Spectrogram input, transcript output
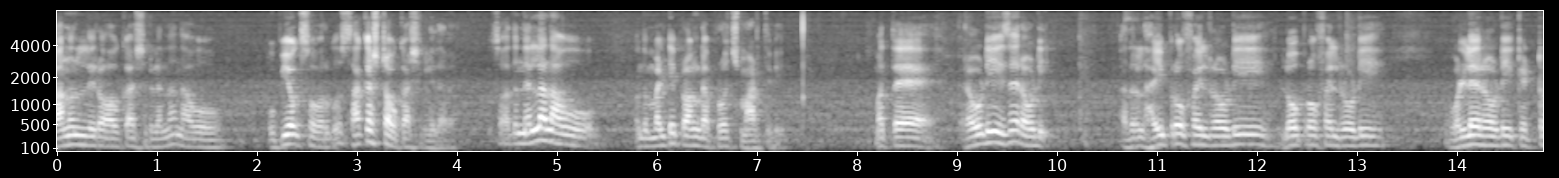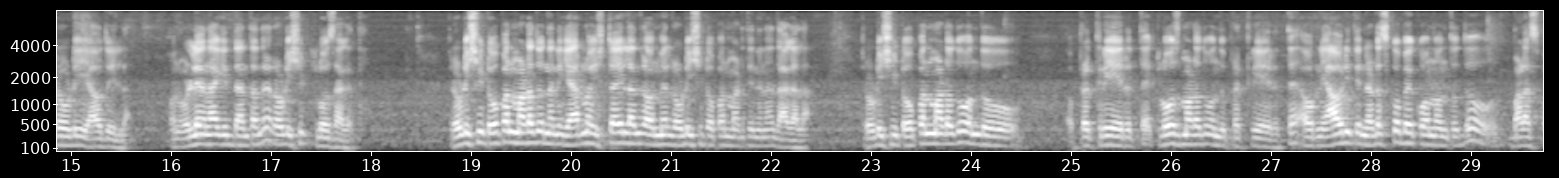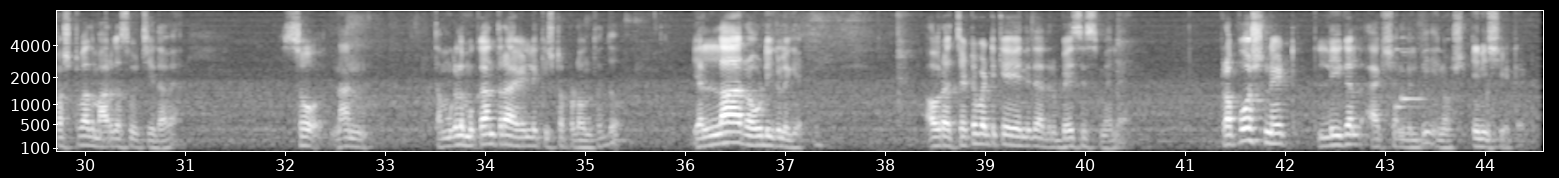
ಕಾನೂನಲ್ಲಿರೋ ಅವಕಾಶಗಳನ್ನು ನಾವು ಉಪಯೋಗಿಸೋವರೆಗೂ ಸಾಕಷ್ಟು ಅವಕಾಶಗಳಿದ್ದಾವೆ ಸೊ ಅದನ್ನೆಲ್ಲ ನಾವು ಒಂದು ಮಲ್ಟಿಪ್ರಾಂಗ್ಡ್ ಅಪ್ರೋಚ್ ಮಾಡ್ತೀವಿ. ಮತ್ತು ರೌಡಿ ಈಸ್ ಎ ರೌಡಿ. ಅದರಲ್ಲಿ high profile rowdy low profile rowdy, ಒಳ್ಳೆ ರೌಡಿ, ಕೆಟ್ಟ ರೌಡಿ ಯಾವುದೂ ಇಲ್ಲ. ಅವ್ನು ಒಳ್ಳೆಯನಾಗಿದ್ದ ಅಂತಂದರೆ ರೌಡಿ ಶೀಟ್ ಕ್ಲೋಸ್ ಆಗುತ್ತೆ. ರೌಡಿ ಶೀಟ್ ಓಪನ್ ಮಾಡೋದು ನನಗೆ ಯಾರನ್ನೋ ಇಷ್ಟ ಇಲ್ಲ ಅಂದರೆ ಅವ್ನ ಮೇಲೆ ರೌಡಿ ಶೀಟ್ ಓಪನ್ ಮಾಡ್ತೀನಿ ಅನ್ನೋದಾಗಲ್ಲ ರೌಡಿ ಶೀಟ್ ಓಪನ್ ಮಾಡೋದು ಒಂದು ಪ್ರಕ್ರಿಯೆ ಇರುತ್ತೆ ಕ್ಲೋಸ್ ಮಾಡೋದು ಒಂದು ಪ್ರಕ್ರಿಯೆ ಇರುತ್ತೆ. ಅವ್ರನ್ನ ಯಾವ ರೀತಿ ನಡೆಸ್ಕೋಬೇಕು ಅನ್ನೋಂಥದ್ದು ಭಾಳ ಸ್ಪಷ್ಟವಾದ ಮಾರ್ಗಸೂಚಿ ಇದ್ದಾವೆ ಸೊ ನಾನು ತಮ್ಮಗಳ ಮುಖಾಂತರ ಹೇಳಲಿಕ್ಕೆ ಇಷ್ಟಪಡುವಂಥದ್ದು ಎಲ್ಲ ರೌಡಿಗಳಿಗೆ ಅವರ ಚಟುವಟಿಕೆ ಏನಿದೆ ಅದರ ಬೇಸಿಸ್ ಮೇಲೆ proportionate legal action will be ಇನೋಶ್ initiated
